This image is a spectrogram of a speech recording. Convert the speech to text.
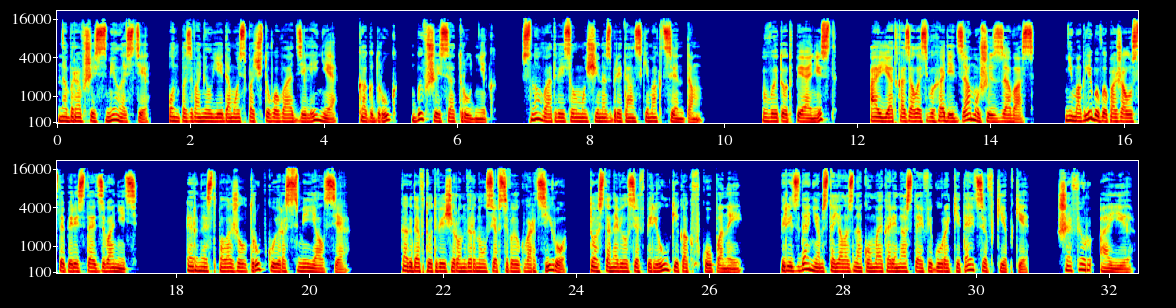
Набравшись смелости, он позвонил ей домой с почтового отделения, как друг, бывший сотрудник. Снова ответил мужчина с британским акцентом. «Вы тут пианист? А я отказалась выходить замуж из-за вас. Не могли бы вы, пожалуйста, перестать звонить? Эрнест положил трубку и рассмеялся. Когда в тот вечер он вернулся в свою квартиру, то остановился в переулке, как вкопанный. Перед зданием стояла знакомая коренастая фигура китайца в кепке. Шофёр Айе.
